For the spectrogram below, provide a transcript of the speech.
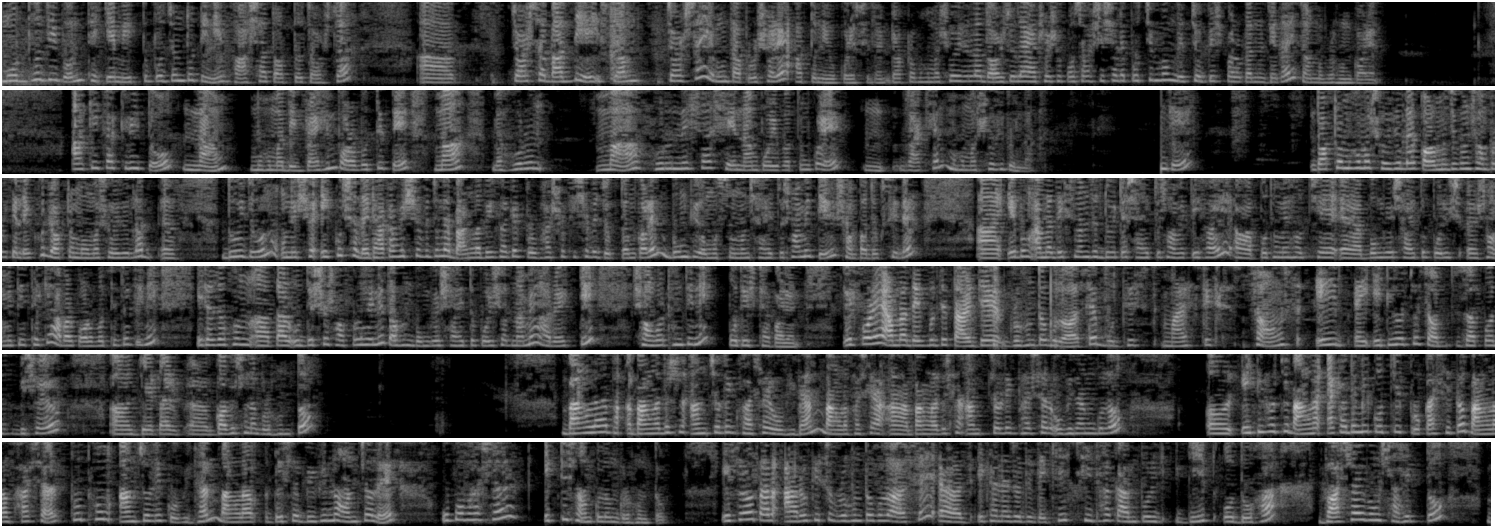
মধ্যজীবন থেকে মৃত্যু পর্যন্ত তিনি ভাষা, তত্ত্ব, চর্চা চর্চা বাদ দিয়ে ইসলাম চর্চা এবং তা প্রসারে আত্মনিয়োগ করেছিলেন। ডক্টর মোহাম্মদ শহীদুল্লাহ দশ জুলাই আঠারোশো পঁচাশি সালে পশ্চিমবঙ্গের চব্বিশ পরগনা জেলায় জন্মগ্রহণ করেন। আকিকাকৃত নাম মোহাম্মদ ইব্রাহিম পরবর্তীতে মা হুরুন মা হুরনেসা সে নাম পরিবর্তন করে রাখেন মোহাম্মদ শহীদুল্লাহ। যে ডক্টর মোহাম্মদ শহীদুল্লাহর কর্মজীবন সম্পর্কে লেখক ডক্টর মোহাম্মদ শহীদুল্লাহ দুই জুন উনিশশো একুশ সালে ঢাকা বিশ্ববিদ্যালয়ের বাংলা বিভাগের প্রভাষক হিসেবে যোগদান করেন বঙ্গীয় মুসলমান সাহিত্য সমিতির সম্পাদক ছিলেন এবং আমরা দেখছিলাম যে দুইটা সাহিত্য সমিতি হয়। প্রথমে হচ্ছে বঙ্গীয় সাহিত্য সমিতি থেকে, আবার পরবর্তীতে তিনি এটা যখন তার উদ্দেশ্য সফল হয়নি, তখন বঙ্গীয় সাহিত্য পরিষদ নামে আরও একটি সংগঠন তিনি প্রতিষ্ঠা করেন। এরপরে আমরা দেখব যে তার যে গ্রন্থগুলো আছে, বুদ্ধিস্ট, মায়াস্টিক সংস, এই- এটি হচ্ছে চর্যাপদ বিষয়ক যে তার গবেষণা গ্রন্থ। বাংলা বাংলাদেশের আঞ্চলিক ভাষায় অভিধান, বাংলা ভাষা বাংলাদেশের আঞ্চলিক ভাষার অভিধানগুলো এটি হচ্ছে বাংলা একাডেমি কর্তৃক প্রকাশিত বাংলা ভাষার প্রথম আঞ্চলিক অভিধান। বাংলাদেশের বিভিন্ন অঞ্চলের উপভাষার একটি সংকলন গ্রন্থ। এছাড়াও তার আরও কিছু গ্রন্থগুলো আছে। এখানে যদি দেখি, সিধা কানপুর গীত ও দোহা, ভাষা এবং সাহিত্য,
